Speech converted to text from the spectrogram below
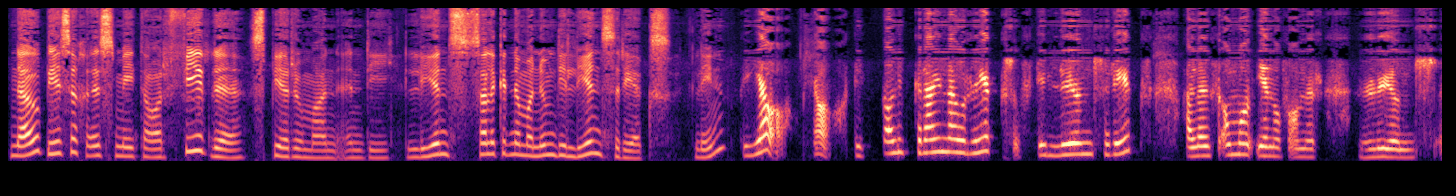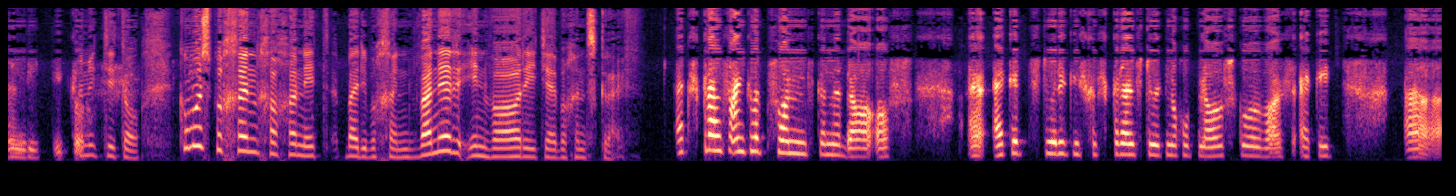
nou besig is met haar 4de speurroman in die Leuns, sal ek dit nou maar noem die Leunsreeks Lien? Ja, ja, die Kalikreinou reeks of die Leuns reeks. Hulle is almal een of ander leuns in die titel. In die titel. Kom ons begin gaga net by die begin. Wanneer en waar het jy begin skryf? Ek skryf eintlik van kinderdae af. Uh, ek het storieetjies geskryf toe ek nog op laerskool was. Ek het uh,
